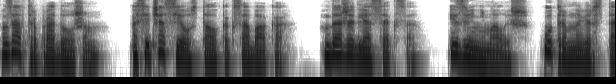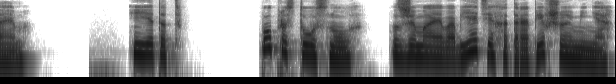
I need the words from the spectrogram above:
Завтра продолжим. А сейчас я устал, как собака. Даже для секса. Извини, малыш. Утром наверстаем. И этот попросту уснул, сжимая в объятиях оторопевшую меня.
